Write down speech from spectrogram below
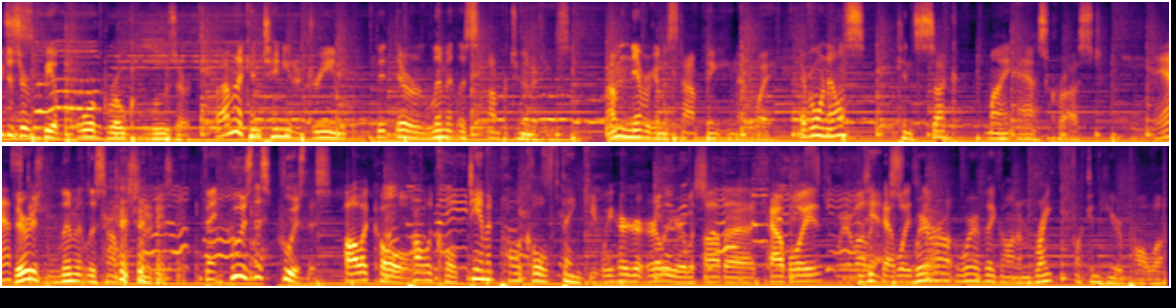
You deserve to be a poor, broke loser. But I'm going to continue to dream that there are limitless opportunities. I'm never going to stop thinking that way. Everyone else can suck my ass crust. Nasty. There is limitless opportunities. Thank, who is this? Who is this? Paula Cole. Paula Cole. Damn it, Paula Cole. Thank you. We heard her earlier with all the Cowboys. Where have all the Cowboys where, gone? are, where have they gone? I'm right fucking here, Paula.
